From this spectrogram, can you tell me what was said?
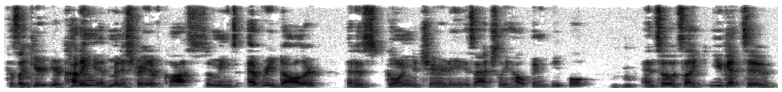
Because like you're you're cutting administrative costs, so it means every dollar that is going to charity is actually helping people, Mhm. and so it's like you get to,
